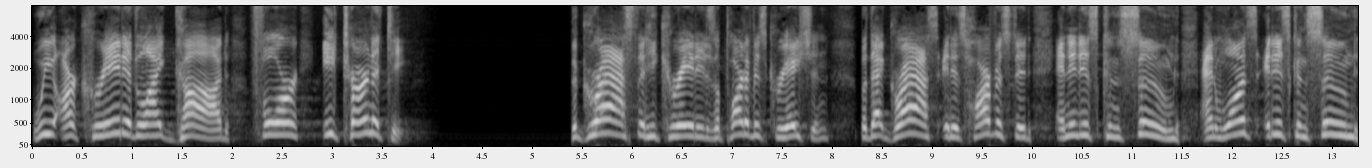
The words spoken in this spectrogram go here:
we are created like God for eternity. The grass that he created is a part of his creation, but that grass, it is harvested and it is consumed. And once it is consumed,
